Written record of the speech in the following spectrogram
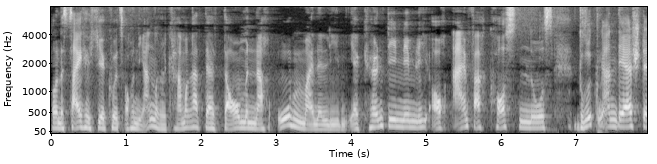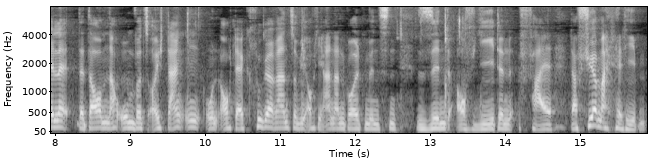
und das zeige ich euch hier kurz auch in die andere Kamera, der Daumen nach oben, meine Lieben. Ihr könnt den nämlich auch einfach kostenlos drücken an der Stelle. Der Daumen nach oben wird's euch danken und auch der Krügerrand sowie auch die anderen Goldmünzen sind auf jeden Fall dafür, meine Lieben.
